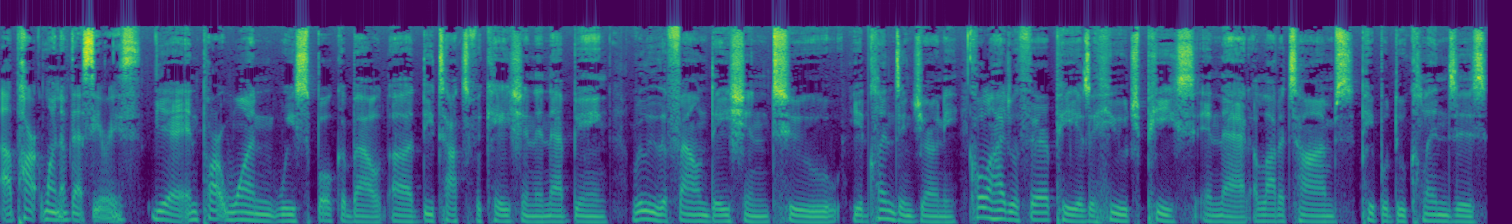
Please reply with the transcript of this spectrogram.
uh, part one of that series. Yeah, in part one, we spoke about uh, detoxification and that being really the foundation to your cleansing journey. Colon hydrotherapy is a huge piece in that a lot of times people do cleanses,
